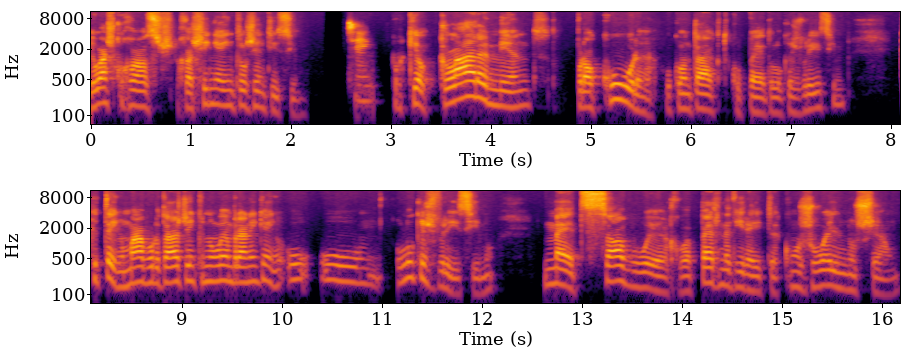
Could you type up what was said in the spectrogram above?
eu acho que o Rochinha é inteligentíssimo. Sim. Porque ele claramente procura o contacto com o pé do Lucas Veríssimo, que tem uma abordagem que não lembra a ninguém. O, o, o Lucas Veríssimo mete, salvo erro, a perna direita com o joelho no chão,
